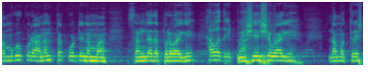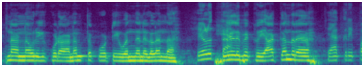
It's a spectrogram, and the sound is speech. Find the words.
ತಮಗೂ ಕೂಡ ಅನಂತ ಕೋಟಿ ನಮ್ಮ ಸಂಘದ ಪರವಾಗಿ ಹೌದ್ರಿಪ್ಪ. ವಿಶೇಷವಾಗಿ ನಮ್ಮ ಕೃಷ್ಣ ಅನ್ನವರಿಗೆ ಕೂಡ ಅನಂತ ಕೋಟಿ ವಂದನೆಗಳನ್ನು ಹೇಳುತ್ತಾ? ಹೇಳಬೇಕು. ಯಾಕಂದ್ರ ಯಾಕ್ರಿಪ್ಪ?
